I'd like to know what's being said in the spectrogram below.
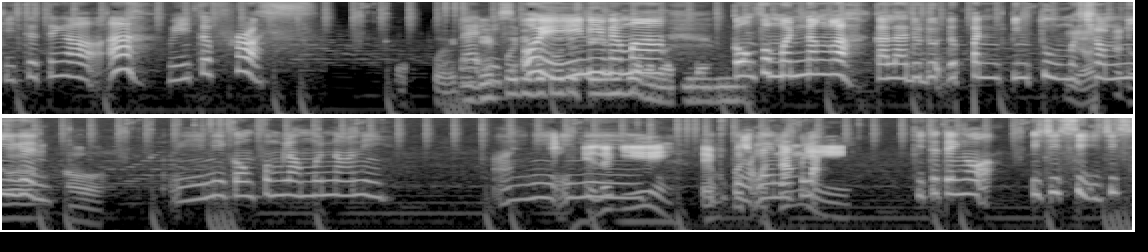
Kita tengok. Ah, Winter Frost. Apa? Ni Oi, betul-betul ini memang. Confirm menang lah kalau duduk depan pintu Ya, macam ni kan. Oh, Ini confirm lah menang ni. Ah, ini, ini. sikit lagi. Tempest menang ni. Kita tengok EGC, EGC.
